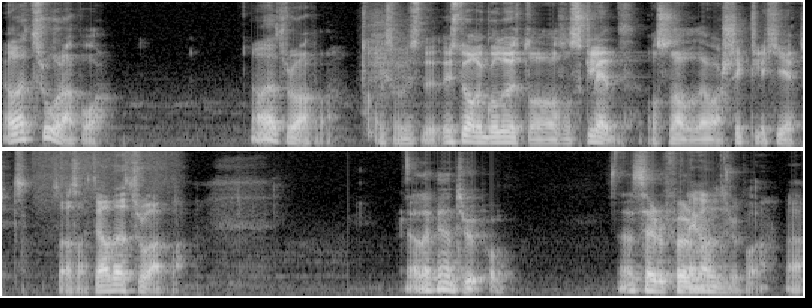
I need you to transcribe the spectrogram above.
ja, det tror jeg på. Ja, det tror jeg på. Liksom, hvis, du, hvis du hadde gått ut og så sklidd, og så sa du det var skikkelig kjipt, så hadde jeg sagt ja, det tror jeg på. Ja, det kan jeg tro på. Jeg ser det for Det kan du tro på. Ja.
